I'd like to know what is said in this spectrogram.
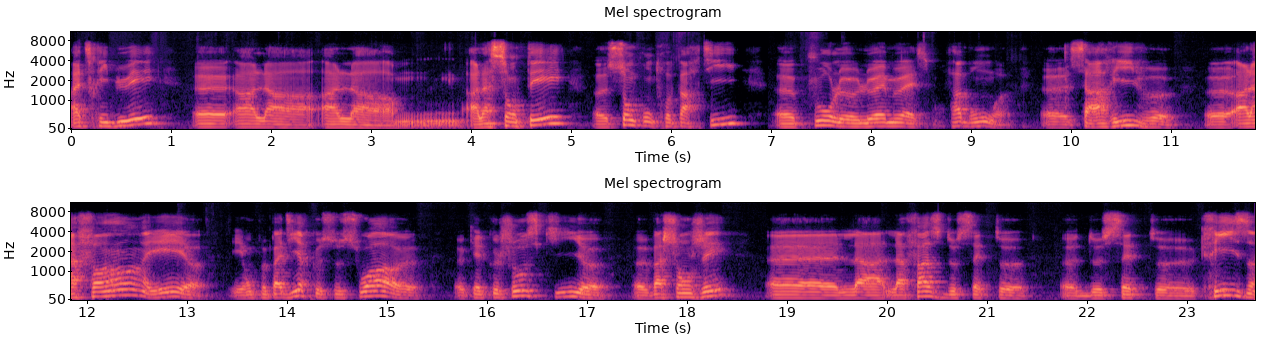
attribués à la, santé sans contrepartie pour le, MES. Enfin bon, ça arrive à la fin et, on ne peut pas dire que ce soit quelque chose qui va changer la, la, phase de cette, euh, de cette euh, crise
